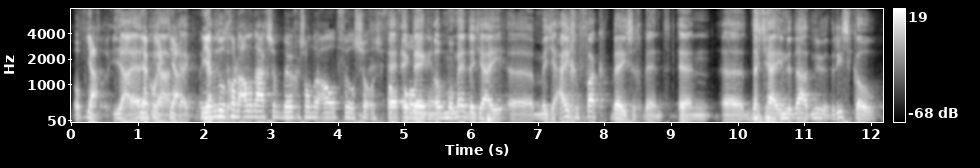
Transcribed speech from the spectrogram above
Of, Ja. of- ja, hè? Ja, correct. Ja, kijk, Jij bedoelt gewoon de alledaagse burger zonder al veel so Eh. Ik denk en- op het moment dat jij eh, met je eigen vak bezig bent en eh, dat jij inderdaad nu het risico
